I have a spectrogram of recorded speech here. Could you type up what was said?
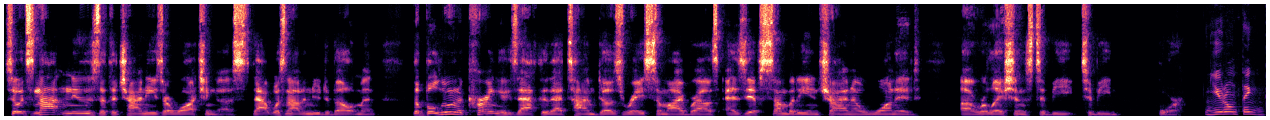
So it's not news that the Chinese are watching us. That was not a new development. The balloon occurring exactly that time does raise some eyebrows, as if somebody in China wanted uh, relations to be to be poor. You don't think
